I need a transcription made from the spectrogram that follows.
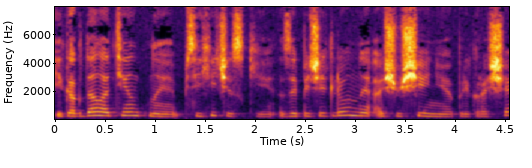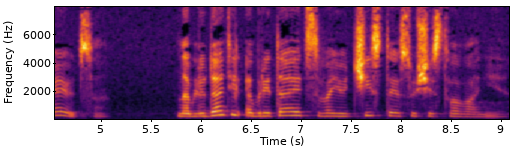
и когда латентные, психические, запечатленные ощущения прекращаются, наблюдатель обретает свое чистое существование.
